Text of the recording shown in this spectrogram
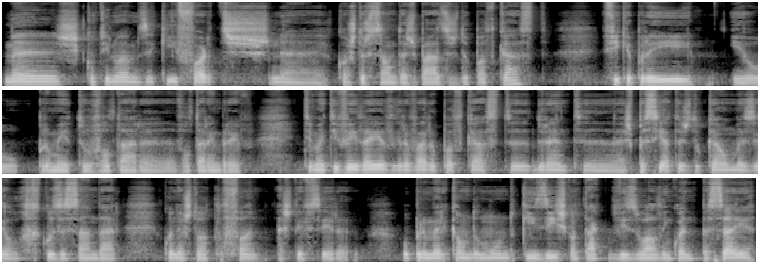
mas continuamos aqui fortes na construção das bases do podcast. Fica por aí, eu prometo voltar, a, voltar em breve. Também tive a ideia de gravar o podcast durante as passeatas do cão, mas ele recusa-se a andar quando eu estou ao telefone. Acho que deve ser o primeiro cão do mundo que exige contacto visual enquanto passeia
